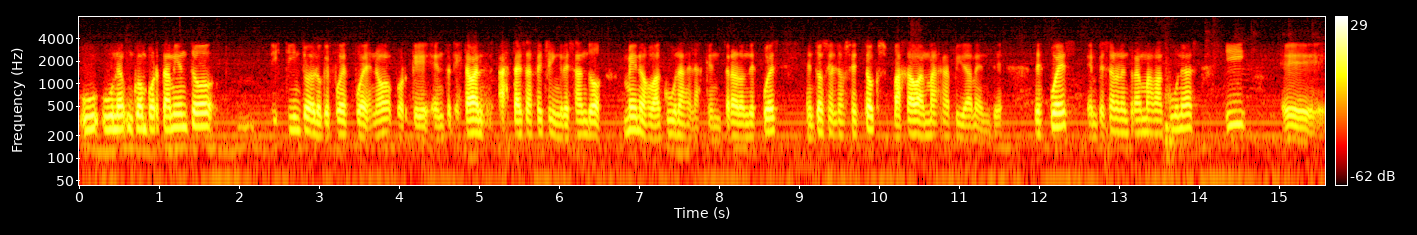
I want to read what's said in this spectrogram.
un, un, comportamiento distinto de lo que fue después, ¿no? Porque estaban hasta esa fecha ingresando menos vacunas de las que entraron después, entonces los stocks bajaban más rápidamente. Después empezaron a entrar más vacunas y eh,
